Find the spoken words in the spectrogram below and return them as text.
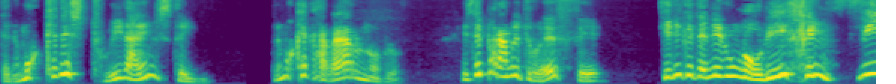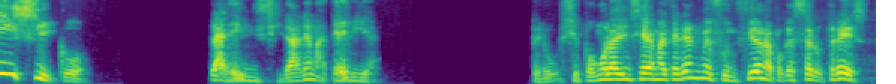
Tenemos que destruir a Einstein, tenemos que cargárnoslo. Ese parámetro F tiene que tener un origen físico, la densidad de materia. Pero si pongo la densidad de materia no me funciona porque es 0,3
